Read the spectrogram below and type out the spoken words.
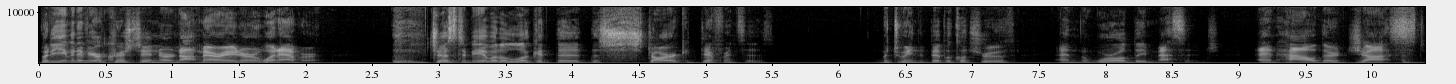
But even if you're a Christian or not married or whatever, just to be able to look at the, the stark differences between the biblical truth and the worldly message and how they're just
